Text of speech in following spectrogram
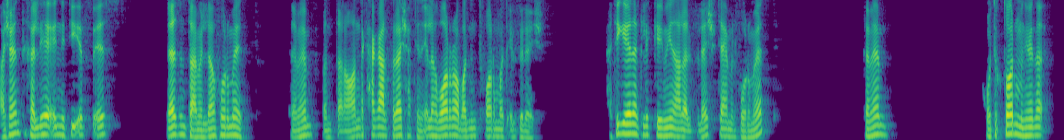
عشان تخليها NTFS لازم تعمل لها format تمام؟ فانت لو عندك حاجة على الفلاش هتنقلها بره وبعدين تفورمات الفلاش. هتيجي هنا click يمين على الفلاش وتعمل format تمام؟ وتختار من هنا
